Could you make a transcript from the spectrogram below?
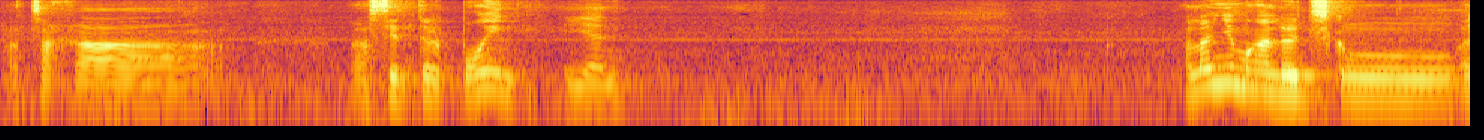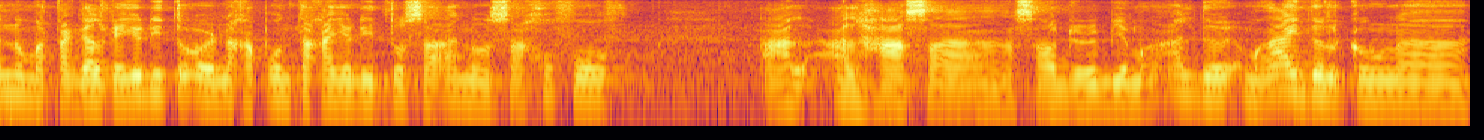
at saka uh, center point. Ayan. Alam niyo mga lords kung ano matagal kayo dito or nakapunta kayo dito sa ano sa Hufuf Al Alhasa uh, Saudi Arabia mga idol, mga idol kung na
